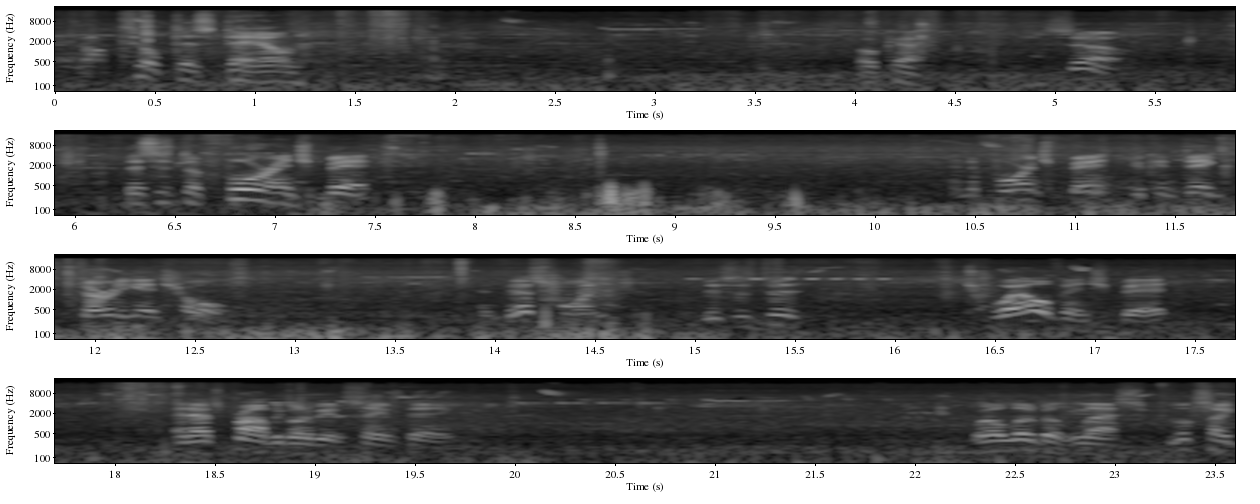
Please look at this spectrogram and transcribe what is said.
And I'll tilt this down. Okay, so this is the four inch bit. And the four inch bit, you can dig 30 inch holes. This one, this is the 12 inch bit, and that's probably going to be the same thing. Well, a little bit less. Looks like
